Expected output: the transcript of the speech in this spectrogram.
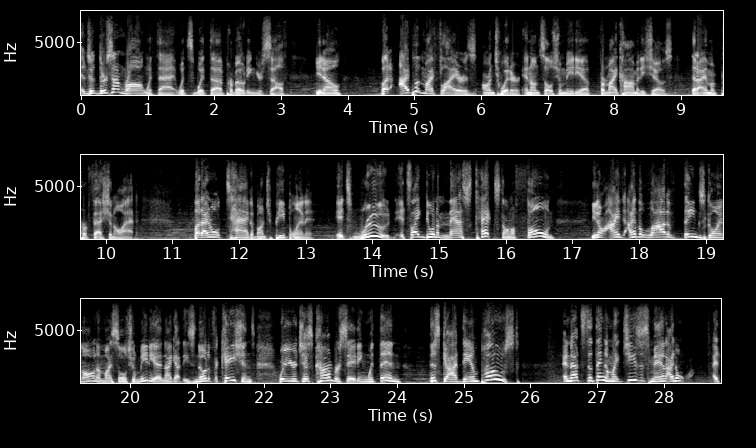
There's nothing wrong with that. With with uh, promoting yourself, you know. But I put my flyers on Twitter and on social media for my comedy shows that I am a professional at. But I don't tag a bunch of people in it. It's rude. It's like doing a mass text on a phone. You know, I, I have a lot of things going on on my social media, and I got these notifications where you're just conversating within this goddamn post. And that's the thing. I'm like, Jesus, man, I don't. I,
